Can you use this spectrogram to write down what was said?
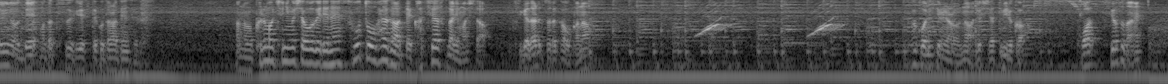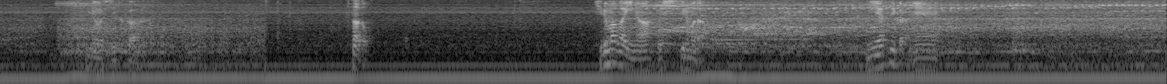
というのでまた続きですデコトラ伝説。あの車チューニングしたおかげでね相当速くなって勝ちやすくなりました。次は誰と戦おうかな。確保できるんやろうな。よしやってみるか。わ強そうだね。よし行くか。スタート。昼間がいいな。よし昼間だ。見えやすいからね。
